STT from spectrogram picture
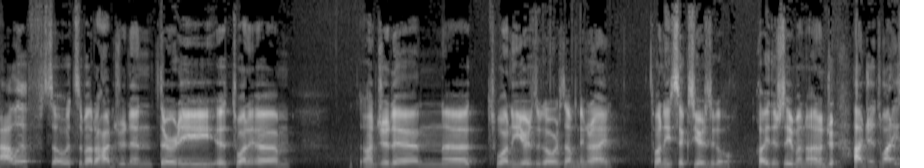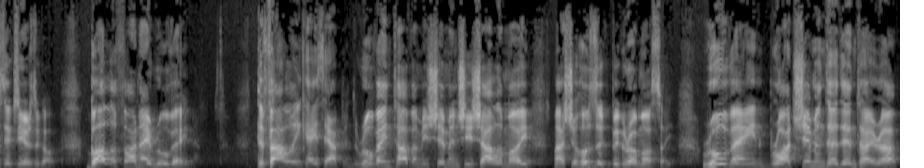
Aleph, so it's about 130, uh, 20, um, 120 uh, years ago or something, right? 26 years ago. Chayder Sivan, 126 years ago. Balafanai Ruvain. The following case happened. Ruvain tava mishimin shishalamoy mashahuzik bigramosai. Ruvain brought Shimon to Torah,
